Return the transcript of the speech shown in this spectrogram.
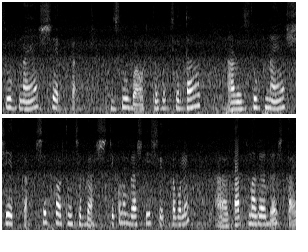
জুবনায়া শ্বেতকা জুবা অর্থ হচ্ছে দাঁত আর জুবনায়া শ্বেতকা শ্বেতকা অর্থ হচ্ছে ব্রাশ। যে কোনো ব্রাশকে শ্বেতকা বলে। আর দাঁত মাজার ব্রাশ, তাই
